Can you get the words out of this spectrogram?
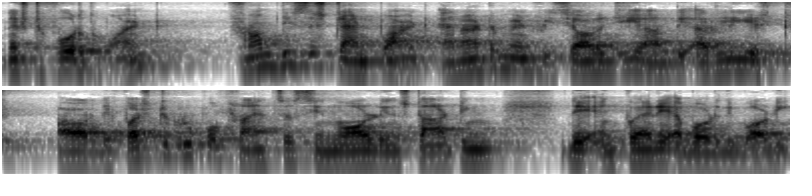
Next, fourth point. From this standpoint, anatomy and physiology are the earliest or the first group of sciences involved in starting the inquiry about the body,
